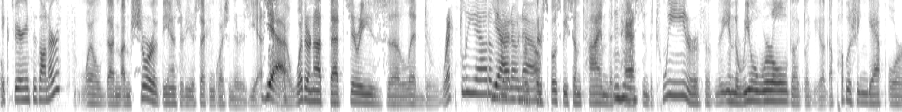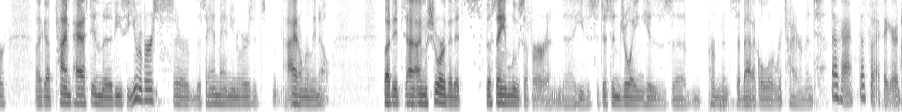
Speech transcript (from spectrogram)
experiences on Earth? Well, I'm, I'm sure that the answer to your second question there is yes. Yeah. Uh, whether or not that series uh, led directly out of Yeah, it, I don't know. Mm-hmm. If there's supposed to be some time that passed in between, or if in the real world, like, like a publishing gap, or like a time passed in the DC universe or the Sandman universe, it's I don't really know. But it's I- I'm sure that it's the same Lucifer, and uh, he's just enjoying his uh, permanent sabbatical or retirement. Okay, that's what I figured.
